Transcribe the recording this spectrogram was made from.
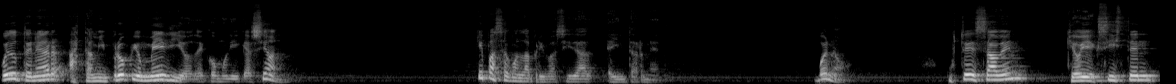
puedo tener hasta mi propio medio de comunicación. ¿Qué pasa con la privacidad e Internet? Bueno, ustedes saben que hoy existen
